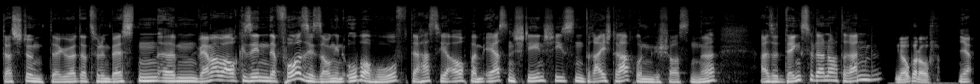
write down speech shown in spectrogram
Das stimmt, der gehört da zu den Besten. Ähm, wir haben aber auch gesehen in der Vorsaison in Oberhof, da hast du ja auch beim ersten Stehenschießen drei Strafrunden geschossen, ne? Also denkst du da noch dran? In Oberhof? Ja.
